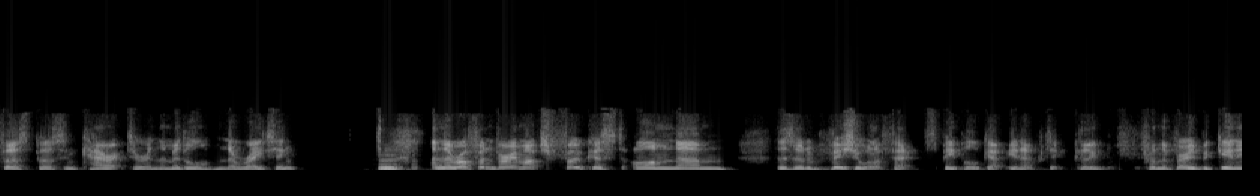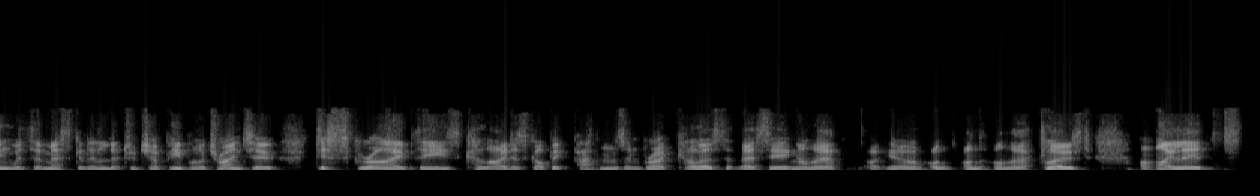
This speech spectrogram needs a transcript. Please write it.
first person character in the middle narrating. Mm. And they're often very much focused on um, the sort of visual effects people get, you know, particularly from the very beginning with the mescaline literature, people are trying to describe these kaleidoscopic patterns and bright colors that they're seeing on their, you know, on, on, on their closed eyelids.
